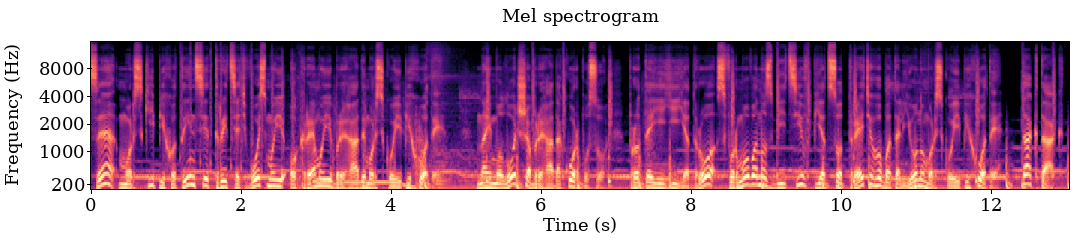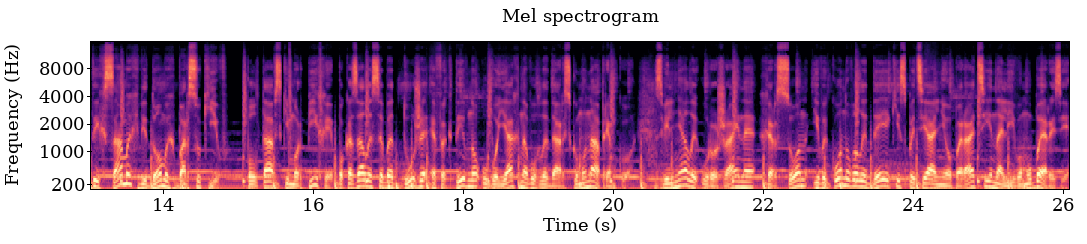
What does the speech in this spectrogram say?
Це морські піхотинці 38-ї окремої бригади морської піхоти. Наймолодша бригада корпусу, проте її ядро сформовано з бійців 503-го батальйону морської піхоти. Так-так, тих самих відомих барсуків. Полтавські морпіхи показали себе дуже ефективно у боях на вугледарському напрямку, звільняли урожайне, Херсон і виконували деякі спеціальні операції на лівому березі,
